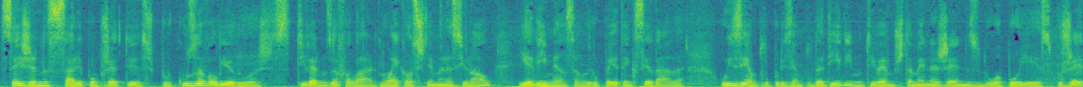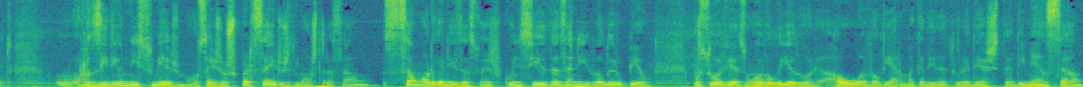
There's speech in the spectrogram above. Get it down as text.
seja necessário para um projeto desses, porque os avaliadores, se estivermos a falar num ecossistema nacional, e a dimensão europeia tem que ser dada. O exemplo, por exemplo, da Didimo, tivemos também na gênese do apoio a esse projeto, residiu nisso mesmo, ou seja, os parceiros de demonstração são organizações reconhecidas a nível europeu. Por sua vez, um avaliador, ao avaliar uma candidatura desta dimensão,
